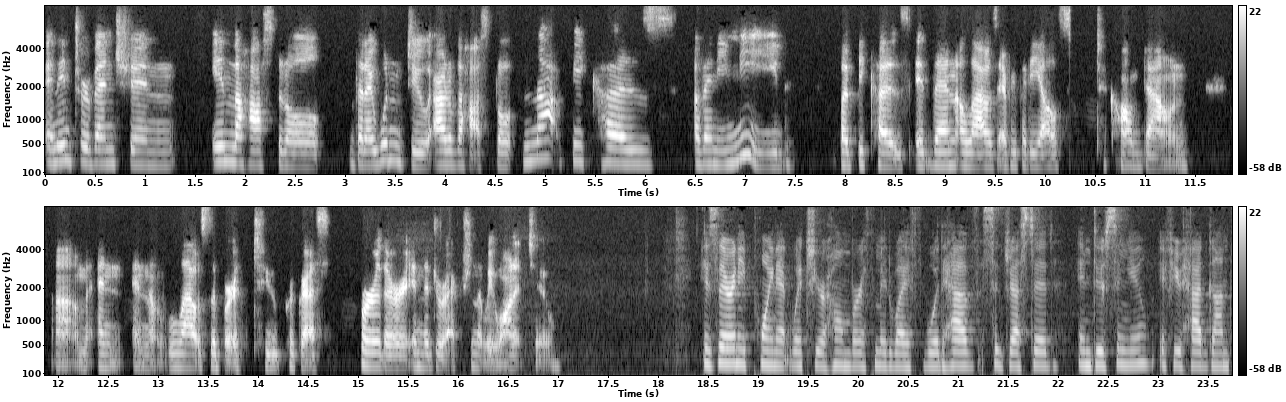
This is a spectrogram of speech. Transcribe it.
an intervention in the hospital that I wouldn't do out of the hospital, not because of any need, but because it then allows everybody else to calm down um, and, and allows the birth to progress further in the direction that we want it to. Is there any point at which your home birth midwife would have suggested inducing you if you had gone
